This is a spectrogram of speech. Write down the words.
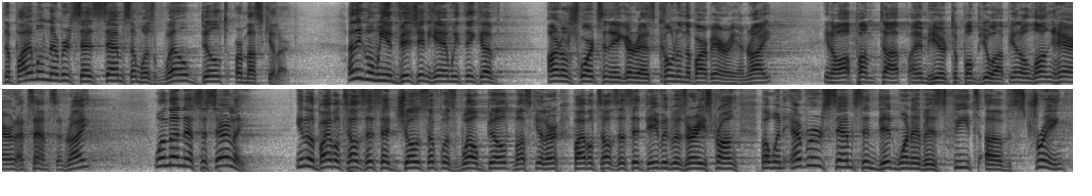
The Bible never says Samson was well built or muscular. I think when we envision him, we think of Arnold Schwarzenegger as Conan the Barbarian, right? You know, all pumped up. I am here to pump you up. You know, long hair, that's Samson, right? Well, not necessarily. You know, the Bible tells us that Joseph was well built, muscular. Bible tells us that David was very strong. But whenever Samson did one of his feats of strength,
